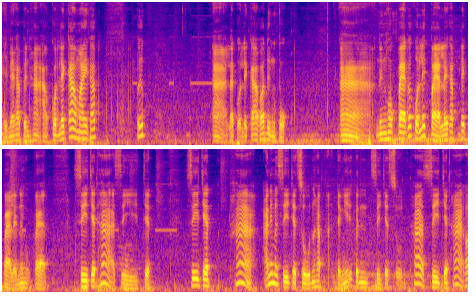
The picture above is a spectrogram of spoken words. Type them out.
เห็นไหมครับเป็น5อ้าวกดเลข9ไหมครับปุ๊บอ่าแล้วกดเลข9ก็1 6 อ่า1 6 8ก็กดเลข8เลยครับ เลข8เลย1 6 8 4 7 5 4 7 4 7 5อันนี้มัน470นะครับ อย่างนี้เป็น470ถ้า475ก็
